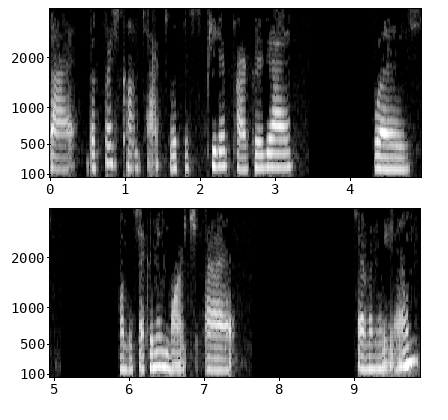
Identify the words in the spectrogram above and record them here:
that the first contact with this Peter Parker guy was on the 2nd of March at 7 a.m.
